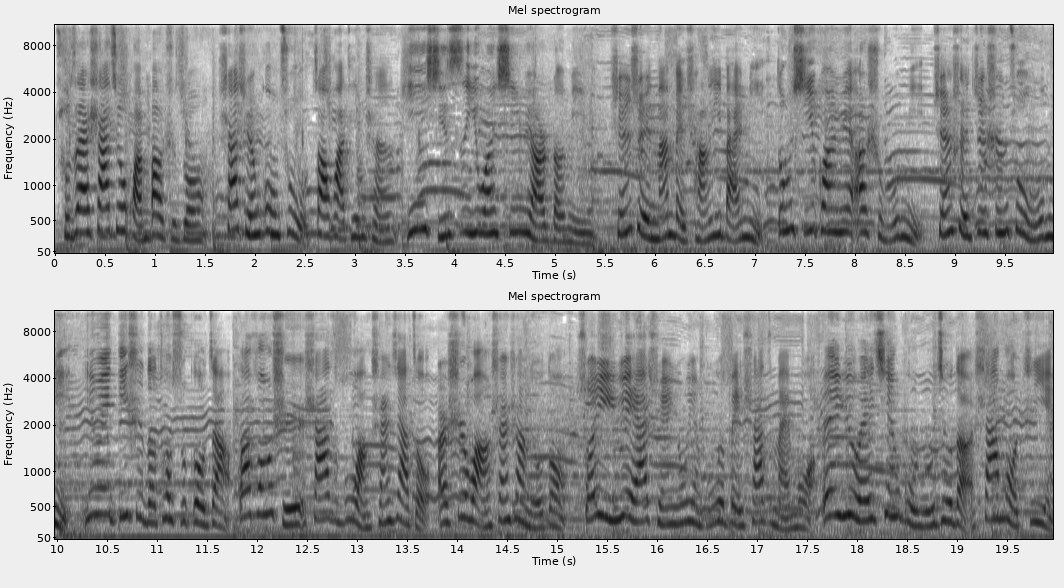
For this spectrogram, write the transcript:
处在沙丘环抱之中，沙泉共处，造化天成，因形似一弯新月而得名。泉水南北长一百米，东西宽约二十五米，泉水最深处五米。因为地势的特殊构造，刮风时沙子不往山下走，而是往山上流动，所以月牙泉永远不会被沙子埋没，被誉为千古。如旧的沙漠之眼，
